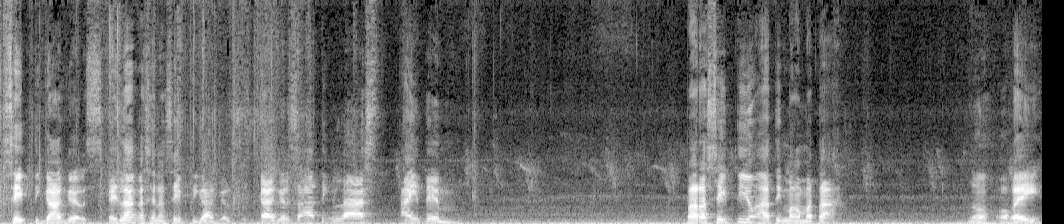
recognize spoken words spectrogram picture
safety goggles. Kailangan kasi ng safety goggles. Goggles sa ating last item. Para safety yung ating mga mata. No? Okay.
